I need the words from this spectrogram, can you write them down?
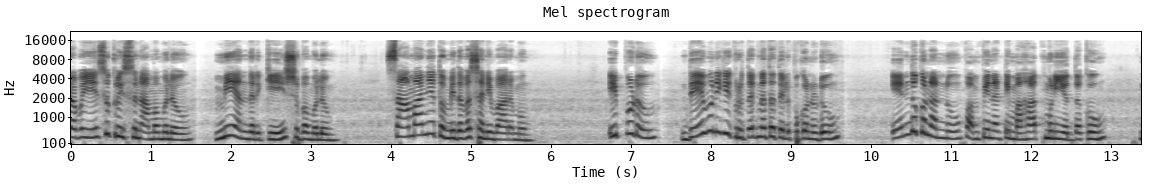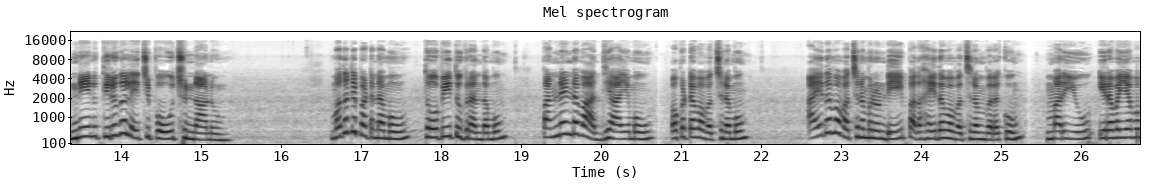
ప్రభు యేసుక్రీస్తు నామములో మీ అందరికీ శుభములు. సామాన్య తొమ్మిదవ శనివారము. ఇప్పుడు దేవునికి కృతజ్ఞత తెలుపుకొనుడు ఎందుకు నన్ను పంపినట్టి మహాత్ముని యొద్దకు నేను తిరుగలేచిపోవుచున్నాను? మొదటి పట్టణము తోబీతు గ్రంథము పన్నెండవ అధ్యాయము ఒకటవ వచనము ఐదవ వచనము నుండి పదహైదవ వచనం వరకు మరియు ఇరవయవ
